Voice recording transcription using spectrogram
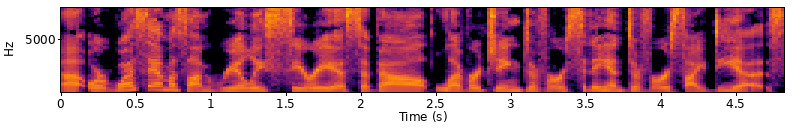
Uh, or was Amazon really serious about leveraging diversity and diverse ideas?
